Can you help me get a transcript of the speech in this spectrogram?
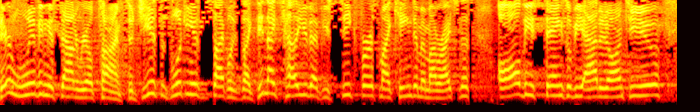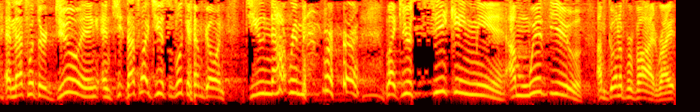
they're living this out in real time. So Jesus is looking at his disciples. He's like, didn't I tell you that if you seek first my kingdom and my righteousness, all these things will be added on to you? And that's what they're doing. And that's why Jesus is looking at him going, do you not remember? like you're seeking me. I'm with you. I'm going to provide, right?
